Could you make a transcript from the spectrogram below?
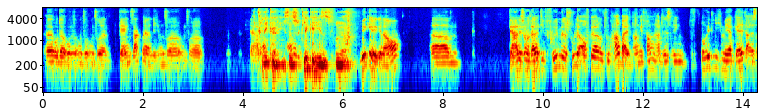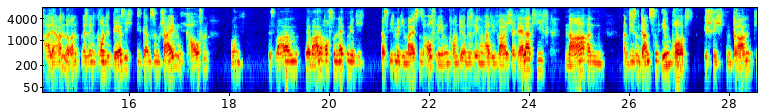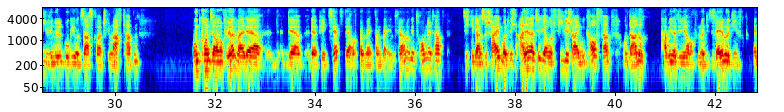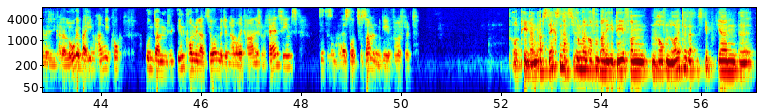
äh, oder unsere, unsere Gang sagt man ja nicht, unsere, unsere ja, Clique hieß es, Clique hieß es früher. Clique, genau. Ähm, der hatte schon relativ früh mit der Schule aufgehört und zum Arbeiten angefangen, hatte deswegen deutlich mehr Geld als alle anderen. Deswegen konnte der sich die ganzen Scheiben kaufen. Und es war dann, der war dann auch so nett, mir die, dass ich mir die meistens aufnehmen konnte. Und deswegen war ich relativ nah an, an diesen ganzen Importgeschichten dran, die Vinyl Boogie und Sasquatch gemacht hatten. Und konnte auch noch hören, weil der, der, der PZ, der auch bei, dann bei Inferno getrommelt hat, sich die ganzen Scheiben, oder nicht alle natürlich, aber viele Scheiben gekauft hat. Und dadurch habe ich natürlich auch immer selber die, entweder die Kataloge bei ihm angeguckt und dann in Kombination mit den amerikanischen Fanzines sich das alles so zusammengewürfelt. Okay, dann gab es 86 irgendwann offenbar die Idee von einem Haufen Leute. Es gibt ja, äh,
